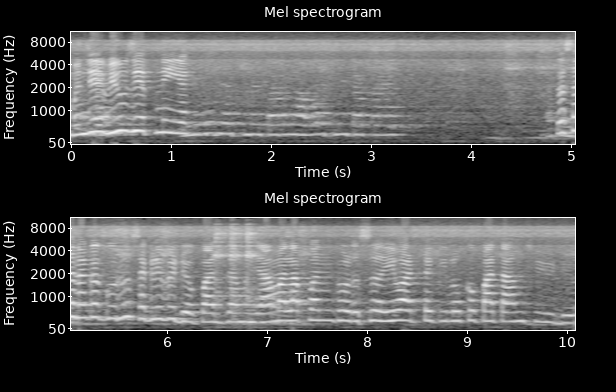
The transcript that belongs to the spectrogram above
म्हणजे व्ह्यूज येत नाही येत कारण आवडत नाही तसं नका करू सगळे व्हिडिओ पाहत जा. म्हणजे आम्हाला पण थोडंसं हे वाटतं की लोक पाहता आमचे व्हिडिओ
